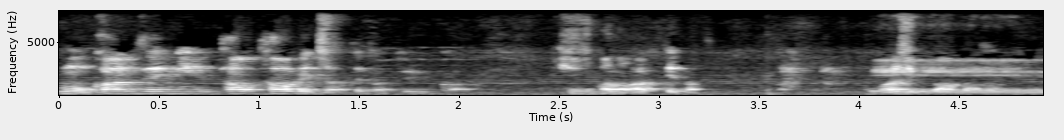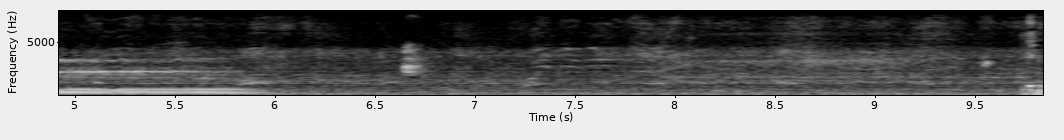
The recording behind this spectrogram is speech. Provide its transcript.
ど、もう完全に倒倒れちゃってたというか、気づかなかっ上がってた。たマジかへーか。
